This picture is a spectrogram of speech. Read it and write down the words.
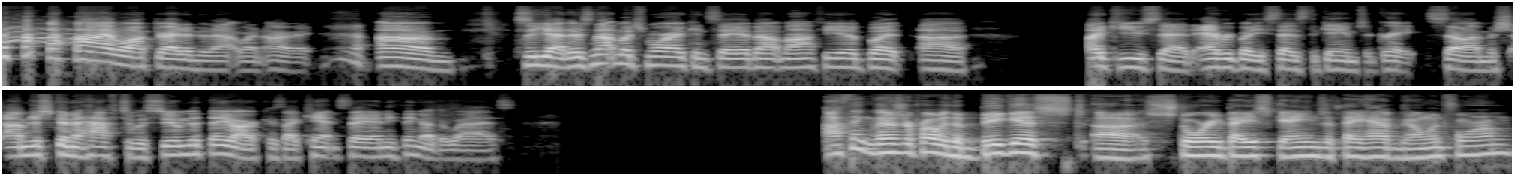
I walked right into that one. All right. Um, so yeah, there's not much more I can say about Mafia, but uh, like you said, everybody says the games are great. So I'm I'm just gonna have to assume that they are because I can't say anything otherwise. I think those are probably the biggest uh, story-based games that they have going for them.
